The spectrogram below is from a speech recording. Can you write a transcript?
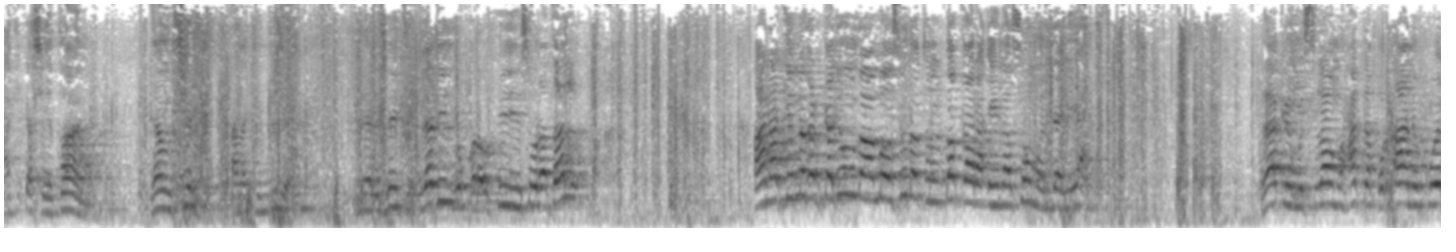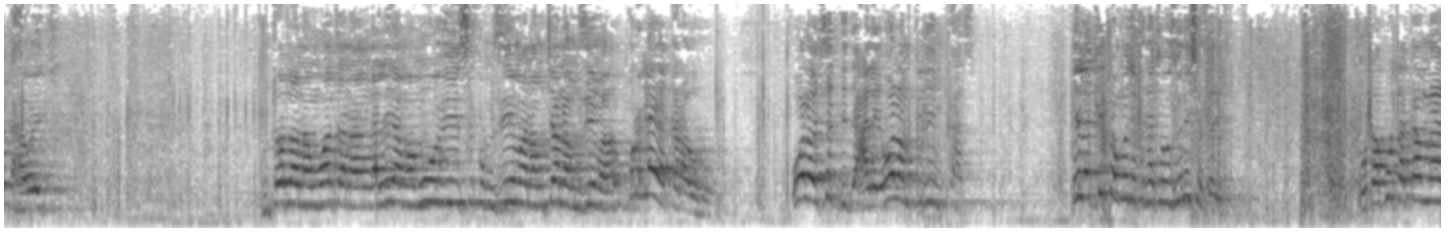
hakika shaytani yamshi anakimbia. Min al-bayt alladhi yuqra fihi suratal anakimbia katika nyumba ambayo suratul baqara inasoma ndani yake. Lakini muislamu hata Qur'ani kuweka haweki. Mtoto anamwacha anaangalia mamuvi siku mzima na mchana mzima Qur'an la yakrauhu wala yashaddid alayhi wala mtilim mkazo. Ila kitu ambacho kinachohuzunisha zaidi utakuta kama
